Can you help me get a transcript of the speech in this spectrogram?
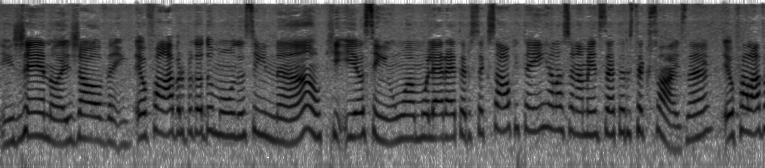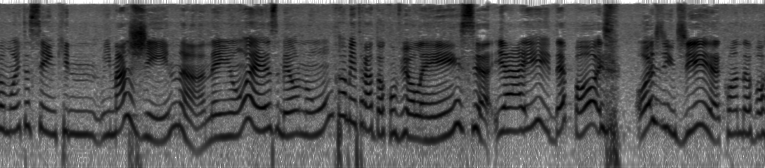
ingênua e jovem, eu falava para todo mundo assim, não, que e assim, uma mulher heterossexual que tem relacionamentos heterossexuais, né? Eu falava muito assim que imagina, nenhum ex meu nunca me tratou com violência. E aí depois, hoje em dia, quando eu vou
